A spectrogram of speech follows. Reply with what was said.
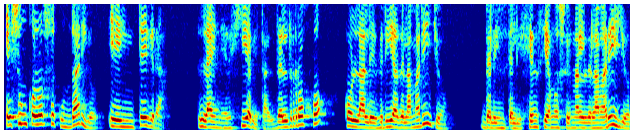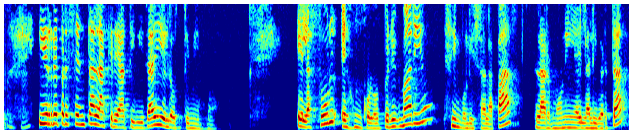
es un color secundario e integra la energía vital del rojo con la alegría del amarillo de la inteligencia emocional del amarillo y representa la creatividad y el optimismo. El azul es un color primario, simboliza la paz, la armonía y la libertad,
